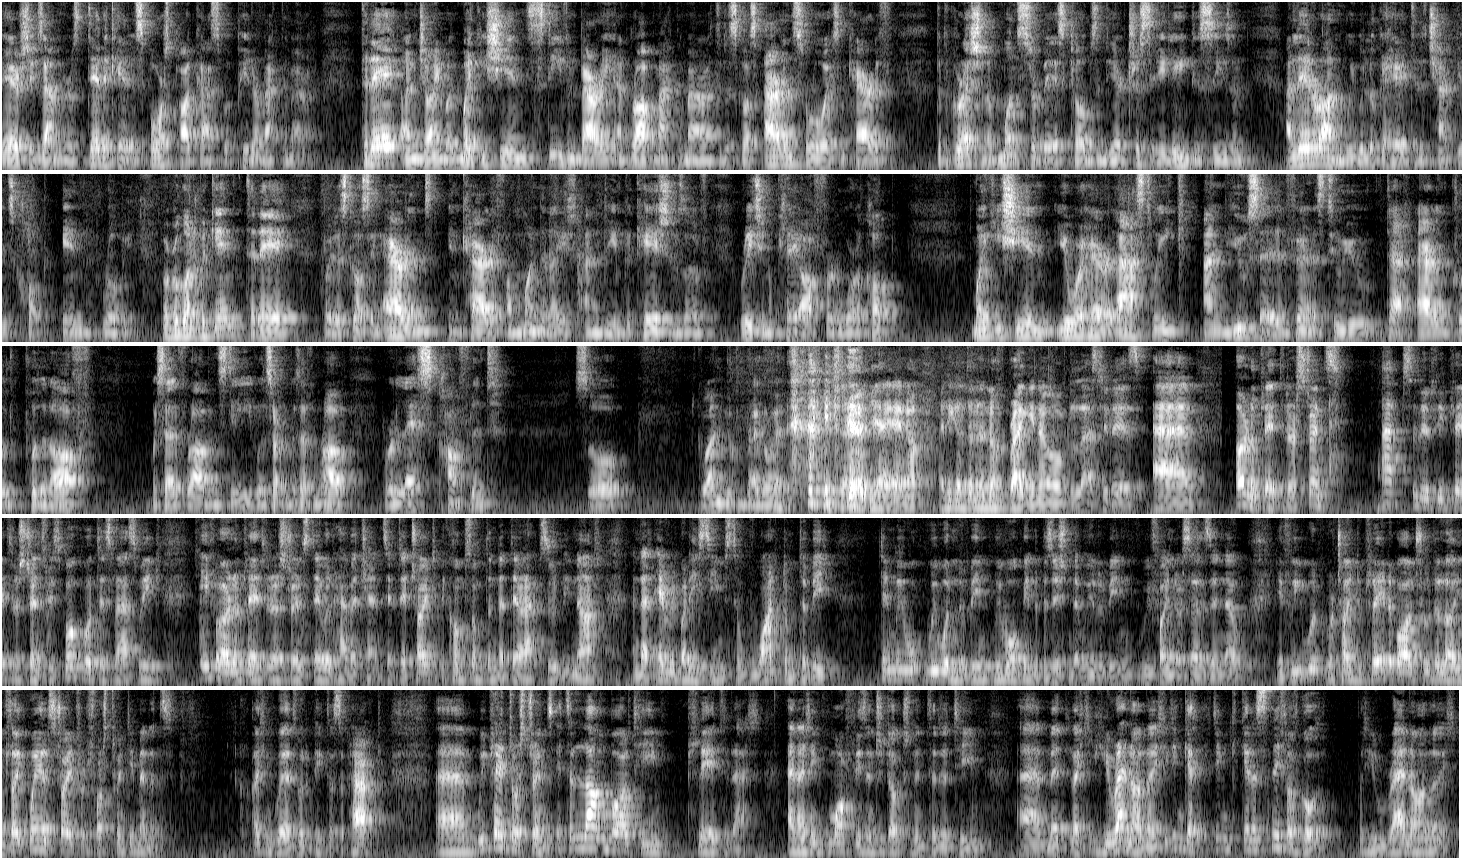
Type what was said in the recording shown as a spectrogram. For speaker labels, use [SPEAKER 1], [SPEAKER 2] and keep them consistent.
[SPEAKER 1] the Irish Examiner's dedicated sports podcast with Peter McNamara. Today I'm joined by Mikey Sheehan, Stephen Barry, and Rob McNamara to discuss Ireland's heroics in Cardiff, the progression of Munster based clubs in the Airtricity League this season, and later on we will look ahead to the Champions Cup in rugby. But we're going to begin today by discussing Ireland in Cardiff on Monday night and the implications of reaching a playoff for the World Cup. Mikey Sheehan, you were here last week and you said, in fairness to you, that Ireland could pull it off. Myself, Rob, and Steve, well, certainly myself and Rob, were less confident. So, go on, you can brag away.
[SPEAKER 2] yeah, yeah, no. I think I've done enough bragging now over the last few days. Um, Ireland played to their strengths. Absolutely played to their strengths. We spoke about this last week. If Ireland played to their strengths, they would have a chance. If they try to become something that they're absolutely not, and that everybody seems to want them to be, then we, we wouldn't have been we won't be in the position that we would have been we find ourselves in now. If we would were trying to play the ball through the lines like Wales tried for the first twenty minutes, I think Wales would have picked us apart. Um, we played to our strengths. It's a long ball team. Play to that, and I think Murphy's introduction into the team, uh, like he ran all night. He didn't get he didn't get a sniff of goal, but he ran all night,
